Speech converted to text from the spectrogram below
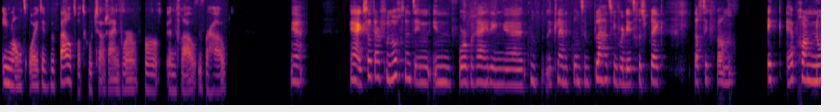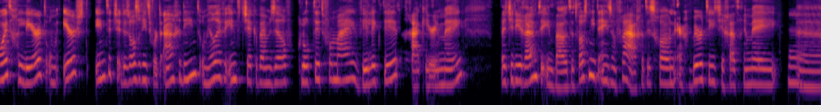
iemand ooit heeft bepaald wat goed zou zijn voor, voor een vrouw überhaupt. Ja. Ja, ik zat daar vanochtend in, in voorbereiding, uh, een kleine contemplatie voor dit gesprek. Dacht ik van, ik heb gewoon nooit geleerd om eerst in te checken. Dus als er iets wordt aangediend, om heel even in te checken bij mezelf. Klopt dit voor mij? Wil ik dit? Ga ik hierin mee? Dat je die ruimte inbouwt. Het was niet eens een vraag. Het is gewoon, er gebeurt iets, je gaat erin mee. Hmm. Uh,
